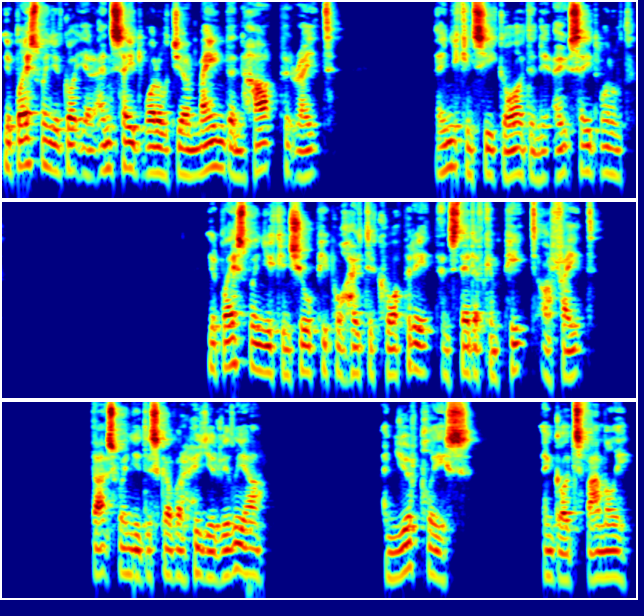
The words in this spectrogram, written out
You're blessed when you've got your inside world, your mind and heart put right. Then you can see God in the outside world. You're blessed when you can show people how to cooperate instead of compete or fight. That's when you discover who you really are and your place in God's family.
